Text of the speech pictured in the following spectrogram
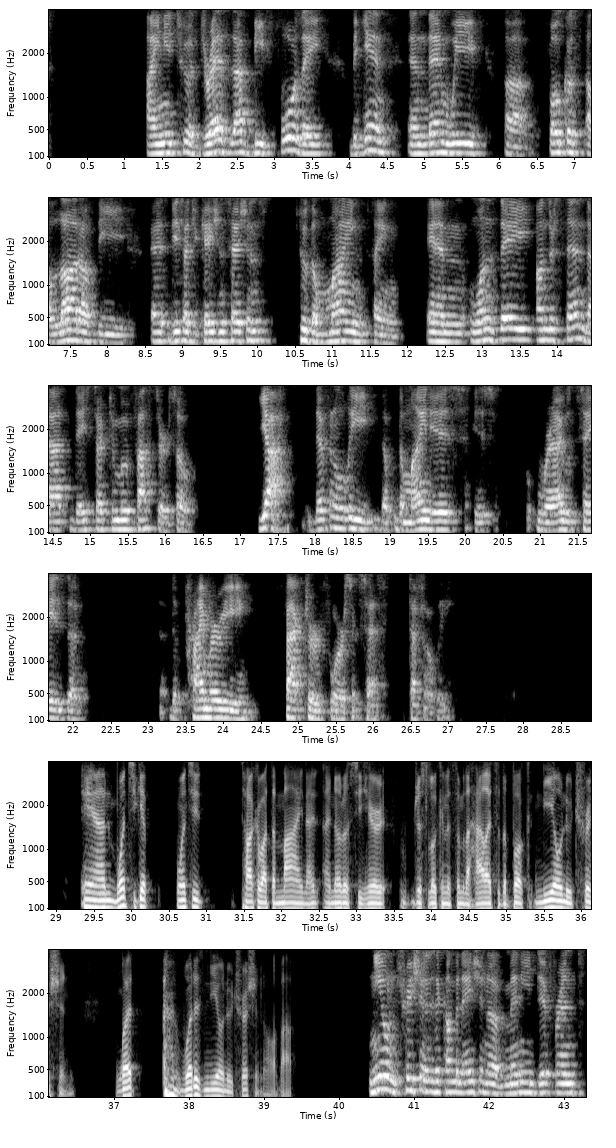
I need to address that before they begin. And then we uh, focused a lot of the uh, these education sessions to the mind thing and once they understand that they start to move faster. So yeah definitely the, the mind is is where i would say is the the primary factor for success definitely. And once you get once you talk about the mind i, I noticed you here just looking at some of the highlights of the book neo nutrition what what is neo nutrition all about neo-nutrition is a combination of many different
